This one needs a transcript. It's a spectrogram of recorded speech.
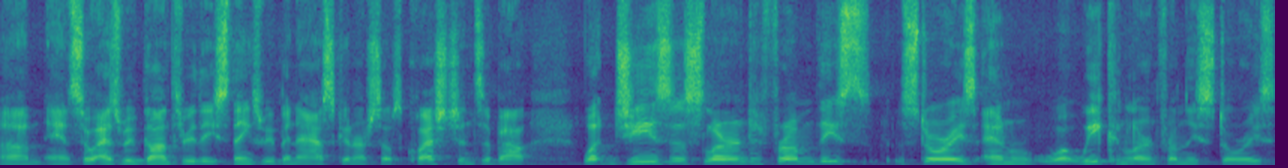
Um, and so, as we've gone through these things, we've been asking ourselves questions about what Jesus learned from these stories and what we can learn from these stories,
